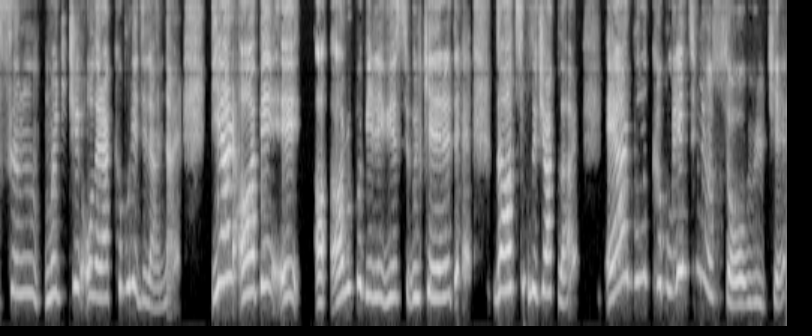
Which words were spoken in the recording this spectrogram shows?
sığınmacı olarak kabul edilenler diğer AB e, Avrupa Birliği üyesi ülkelere de dağıtılacaklar. Eğer bunu kabul etmiyorsa o ülke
